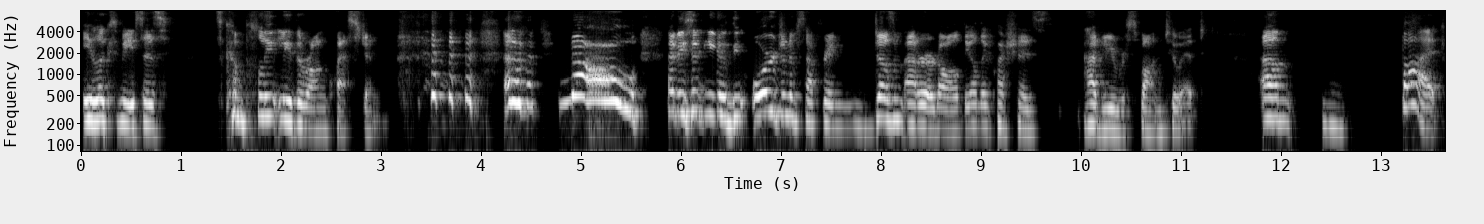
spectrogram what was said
He looks at me, he says, it's completely the wrong question. and I thought, no. And he said, you know, the origin of suffering doesn't matter at all. The only question is, how do you respond to it? Um, but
